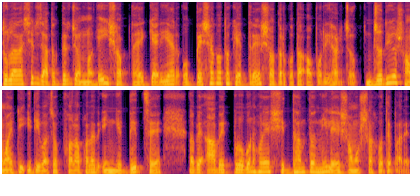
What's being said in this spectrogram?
তুলা জাতকদের জন্য এই সপ্তাহে ক্যারিয়ার ও পেশাগত ক্ষেত্রে সতর্কতা অপরিহার্য। যদিও সময়টি ইতিবাচক ফলাফলের ইঙ্গিত দিচ্ছে, তবে আবেগপ্রবণ হয়ে সিদ্ধান্ত নিলে সমস্যা হতে পারে।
